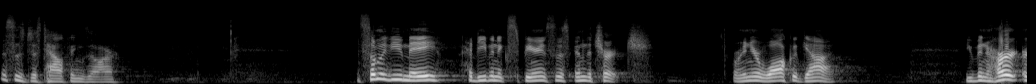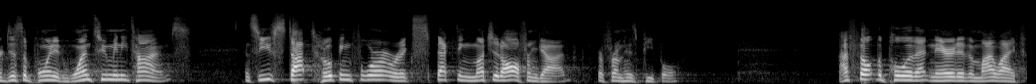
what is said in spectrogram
This is just how things are. Some of you may have even experienced this in the church or in your walk with God. You've been hurt or disappointed one too many times, and so you've stopped hoping for or expecting much at all from God or from His people. I've felt the pull of that narrative in my life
